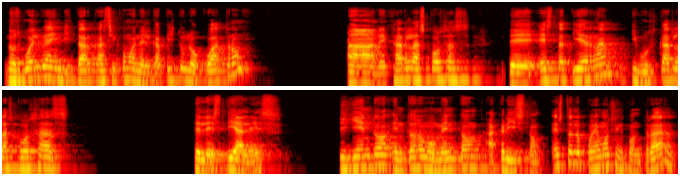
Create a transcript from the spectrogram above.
nos vuelve a invitar, así como en el capítulo 4, a dejar las cosas de esta tierra y buscar las cosas celestiales, siguiendo en todo momento a Cristo. Esto lo podemos encontrar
